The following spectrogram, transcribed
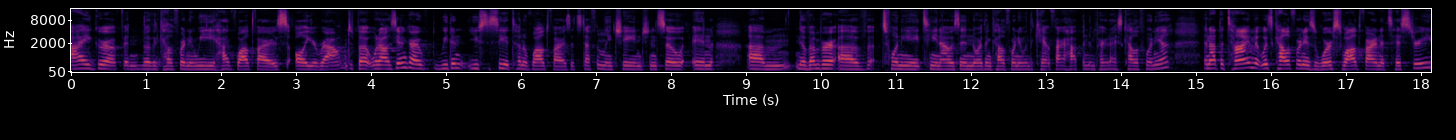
I grew up in Northern California. We had wildfires all year round. But when I was younger, I, we didn't used to see a ton of wildfires. It's definitely changed. And so in um, November of 2018, I was in Northern California when the Camp Fire happened in Paradise, California. And at the time, it was California's worst wildfire in its history.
